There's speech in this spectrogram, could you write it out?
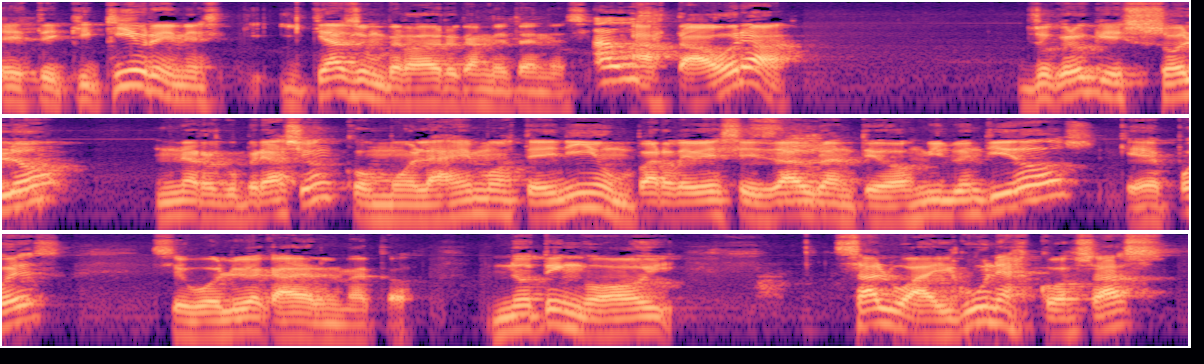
Este, que quiebren y que haya un verdadero cambio de tendencia. Hasta ahora, yo creo que es solo una recuperación como la hemos tenido un par de veces ya durante 2022, que después se volvió a caer el mercado. No tengo hoy, salvo algunas cosas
